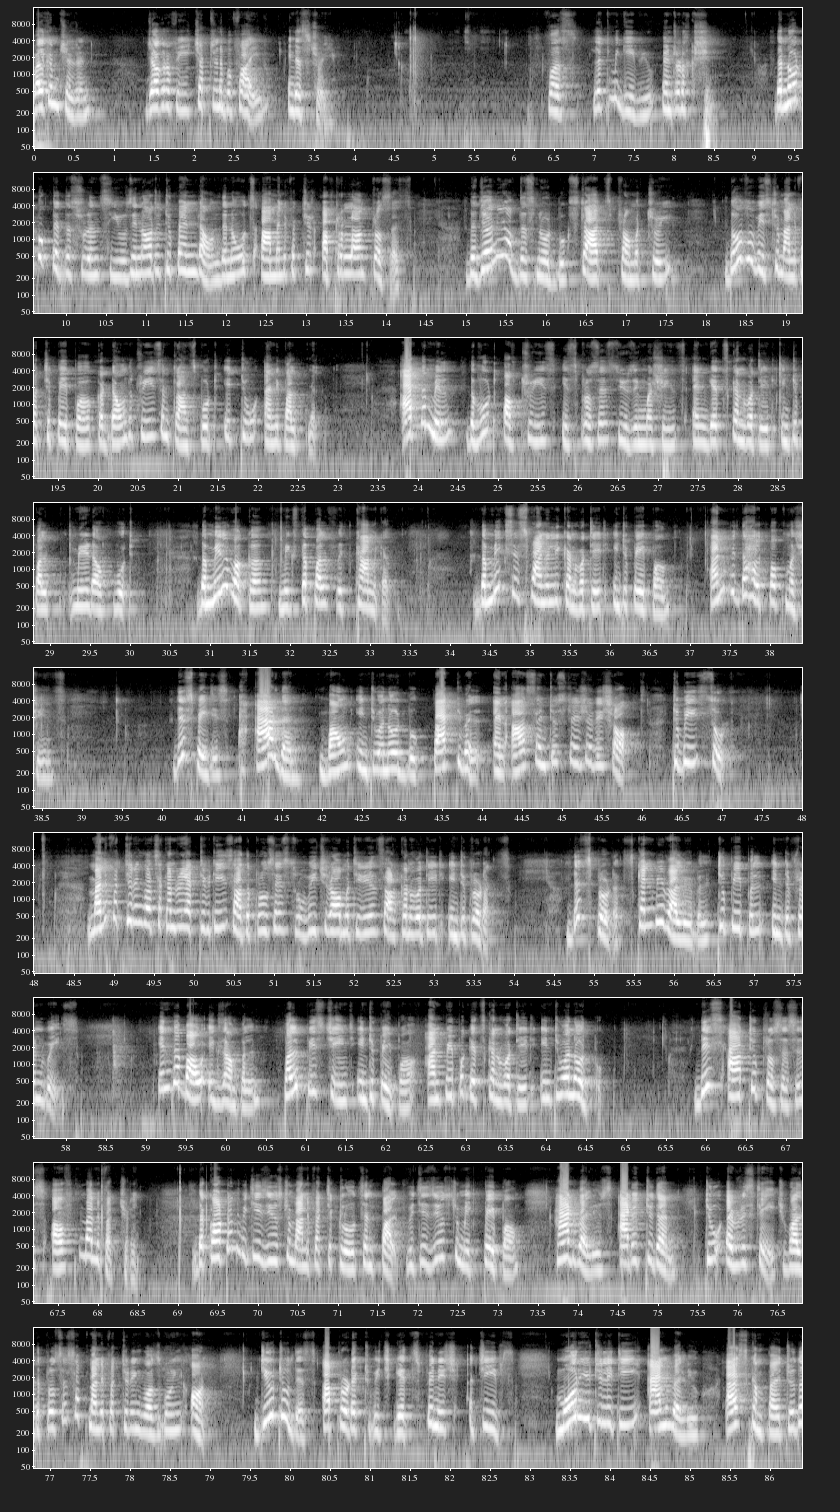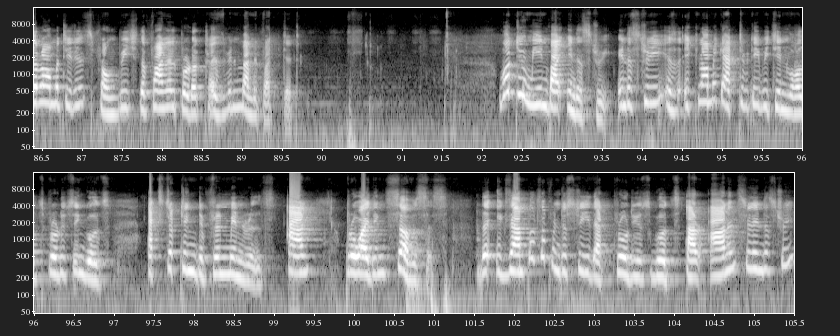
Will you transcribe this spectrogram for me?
Welcome children. Geography chapter number 5 Industry. First, let me give you introduction. The notebook that the students use in order to pen down the notes are manufactured after a long process. The journey of this notebook starts from a tree. Those who wish to manufacture paper cut down the trees and transport it to any pulp mill. At the mill, the wood of trees is processed using machines and gets converted into pulp made of wood. The mill worker mixes the pulp with chemical. The mix is finally converted into paper and with the help of machines. These pages are then bound into a notebook, packed well and are sent to stationery shops to be sold. Manufacturing or secondary activities are the process through which raw materials are converted into products. These products can be valuable to people in different ways. In the above example, pulp is changed into paper and paper gets converted into a notebook. These are two processes of manufacturing. The cotton which is used to manufacture clothes and pulp which is used to make paper had values added to them to every stage while the process of manufacturing was going on. Due to this, a product which gets finished achieves more utility and value as compared to the raw materials from which the final product has been manufactured. What do you mean by industry? Industry is the economic activity which involves producing goods, extracting different minerals and providing services. The examples of industry that produce goods are iron and steel industry,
